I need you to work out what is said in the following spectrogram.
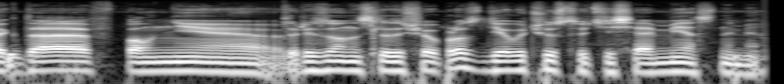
Тогда вполне резонный следующий вопрос. Где вы чувствуете себя местными?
